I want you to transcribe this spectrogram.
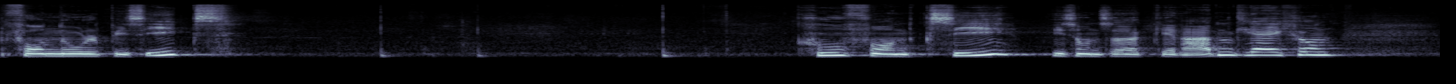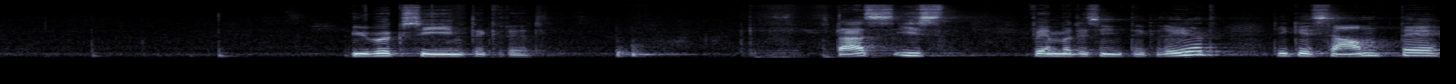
von 0 bis x. Q von Xi ist unsere Geradengleichung über Xi integriert. Das ist, wenn man das integriert, die gesamte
